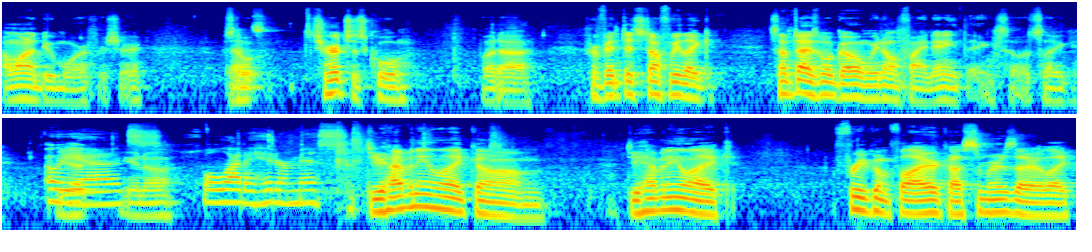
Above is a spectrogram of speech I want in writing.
I want to do more for sure. So That's- church is cool, but uh, for vintage stuff, we like sometimes we'll go and we don't find anything. So it's like Oh we had- yeah, it's you know. a whole lot of hit or miss. Do you have any like um do you have any like frequent flyer customers that are like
